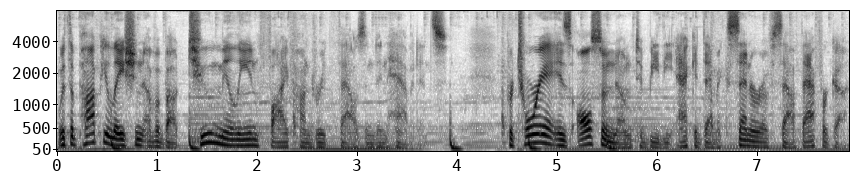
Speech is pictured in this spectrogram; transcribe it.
with a population of about 2,500,000 inhabitants. Pretoria is also known to be the academic center of South Africa,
